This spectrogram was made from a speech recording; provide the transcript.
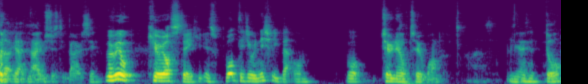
of that. No, it was just embarrassing. The real curiosity is what did you initially bet on? What? 2 0, 2 1. Yeah. Dull.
